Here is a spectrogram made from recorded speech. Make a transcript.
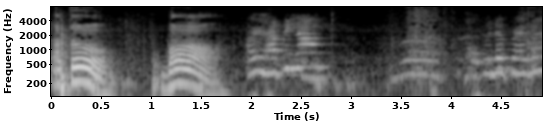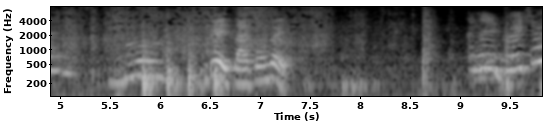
Ato, ba. Are you happy now? Open the present. Great, tại con great. And then greater?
